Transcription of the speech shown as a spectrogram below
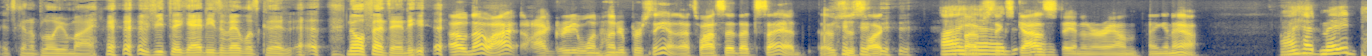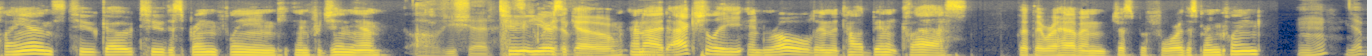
it's gonna blow your mind if you think Andy's event was good. no offense, Andy. Oh no, I I agree one hundred percent. That's why I said that's sad. That was just like five had, six guys uh, standing around hanging out. I had made plans to go to the Spring Fling in Virginia oh, you should. two years ago, and I had actually enrolled in the Todd Bennett class that they were having just before the Spring Fling. Mm-hmm. Yep.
